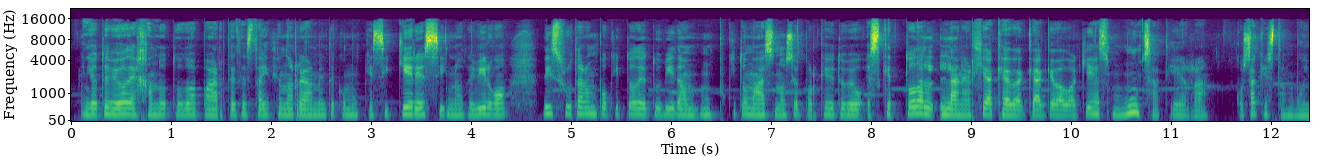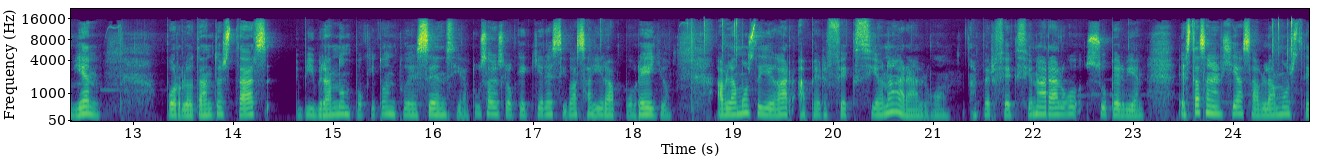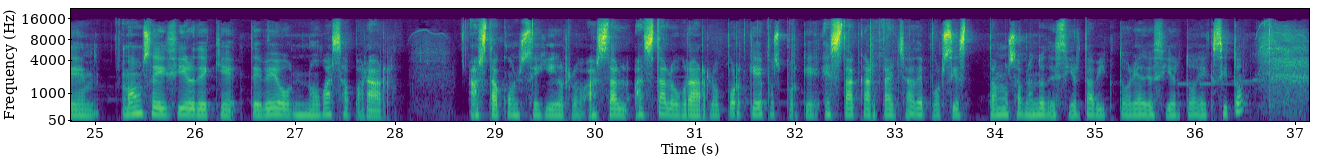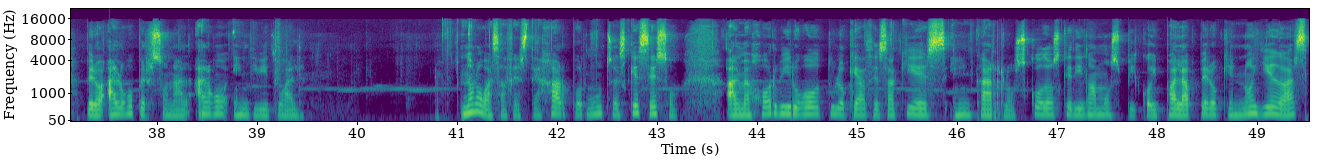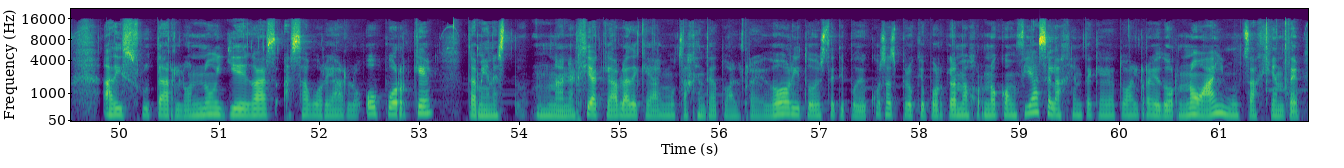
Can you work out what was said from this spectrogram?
yo te veo dejando todo aparte, te está diciendo realmente como que si quieres, signo de Virgo, disfrutar un poquito de tu vida, un poquito más, no sé por qué yo te veo, es que toda la energía que ha, que ha quedado aquí es mucha tierra, cosa que está muy bien. Por lo tanto, estás vibrando un poquito en tu esencia, tú sabes lo que quieres y vas a ir a por ello. Hablamos de llegar a perfeccionar algo, a perfeccionar algo súper bien. Estas energías hablamos de, vamos a decir, de que te veo, no vas a parar hasta conseguirlo, hasta, hasta lograrlo. ¿Por qué? Pues porque esta carta ya de por sí estamos hablando de cierta victoria, de cierto éxito, pero algo personal, algo individual no lo vas a festejar por mucho, es que es eso. Al mejor Virgo, tú lo que haces aquí es hincar los codos, que digamos pico y pala, pero que no llegas a disfrutarlo, no llegas a saborearlo. O porque también es una energía que habla de que hay mucha gente a tu alrededor y todo este tipo de cosas, pero que porque a lo mejor no confías en la gente que hay a tu alrededor, no hay mucha gente.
